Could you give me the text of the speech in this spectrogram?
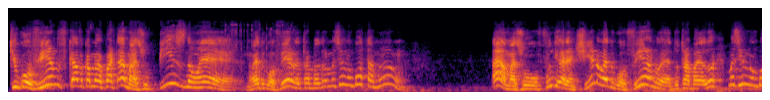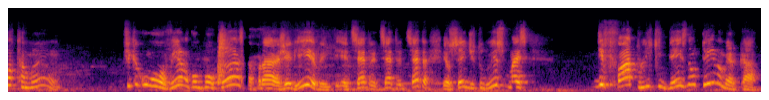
que o governo ficava com a maior parte. Ah, mas o PIS não é, não é do governo, é do trabalhador, mas ele não bota a mão. Ah, mas o fundo de garantia não é do governo, é do trabalhador, mas ele não bota a mão. Fica com o governo, com poupança para gerir, etc, etc, etc. Eu sei de tudo isso, mas de fato, liquidez não tem no mercado.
